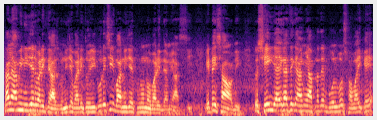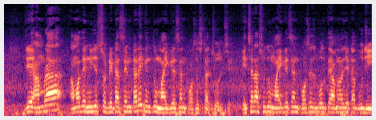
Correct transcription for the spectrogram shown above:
তাহলে আমি নিজের বাড়িতে আসব। নিজে বাড়ি তৈরি করেছি বা নিজের পুরনো বাড়িতে আমি আসছি। এটাই স্বাভাবিক। তো সেই জায়গা থেকে আমি আপনাদের বলব সবাইকে যে আমরা আমাদের নিজস্ব ডেটা সেন্টারে কিন্তু মাইগ্রেশন প্রসেসটা চলছে। এছাড়া শুধু মাইগ্রেশন প্রসেস বলতে আমরা যেটা বুঝি,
